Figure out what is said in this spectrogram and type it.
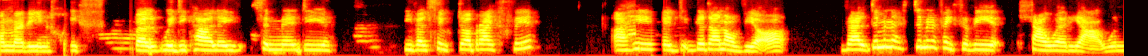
ond mae'r un chwith fel wedi cael ei symud i, i fel siwto braich fi. A hefyd, gyda nofio, fel, dim yn, dim yn effeithio fi llawer iawn,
